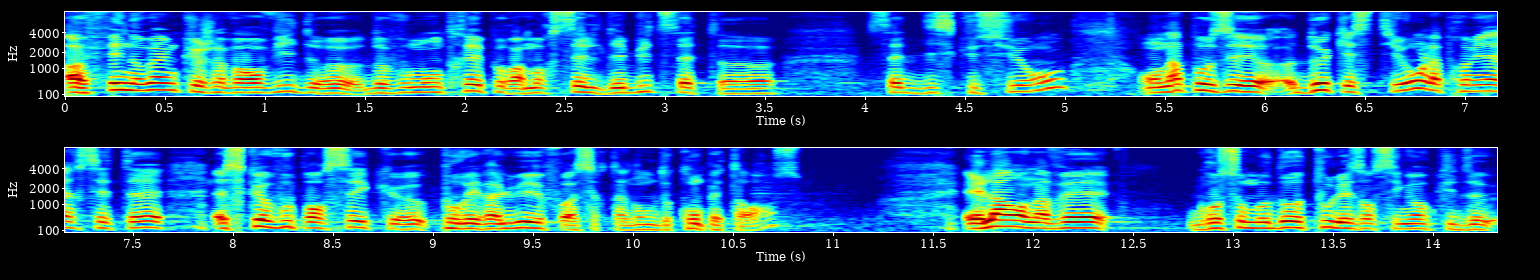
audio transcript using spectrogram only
un phénomène que j'avais envie de, vous montrer pour amorcer le début de cette, euh, discussion. On a posé deux questions. La première, c'était est-ce que vous pensez que pour évaluer, il faut un certain nombre de compétences? Et là, on avait grosso modo tous les enseignants qui disaient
